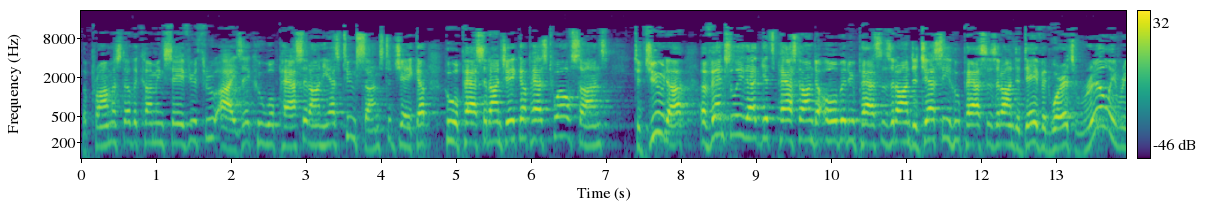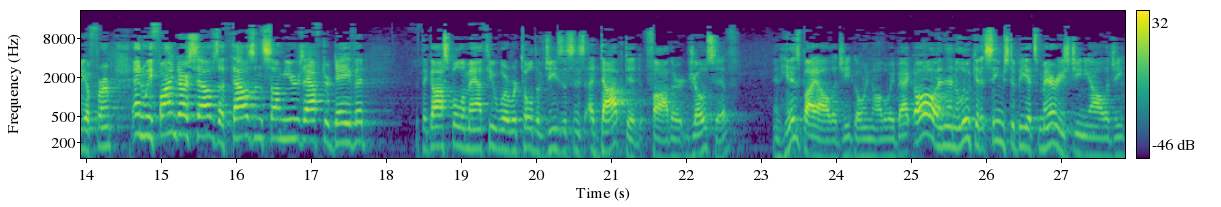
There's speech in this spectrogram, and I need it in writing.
the promise of the coming Savior through Isaac, who will pass it on. He has two sons to Jacob, who will pass it on. Jacob has 12 sons to Judah. Eventually that gets passed on to Obed, who passes it on to Jesse, who passes it on to David, where it's really reaffirmed. And we find ourselves a thousand some years after David, at the Gospel of Matthew, where we're told of Jesus' adopted father, Joseph, and his biology going all the way back. Oh, and then Luke, it seems to be it's Mary's genealogy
